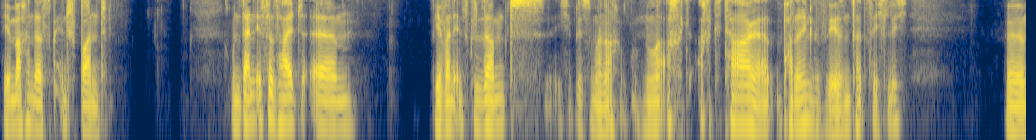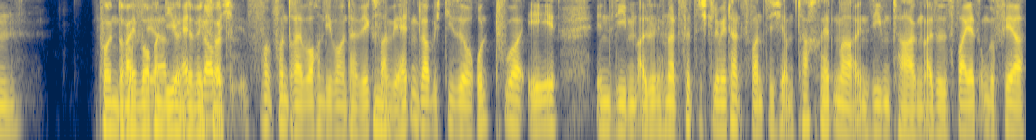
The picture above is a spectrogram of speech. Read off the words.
wir machen das entspannt. Und dann ist es halt, ähm, wir waren insgesamt, ich habe jetzt mal nach, nur acht, acht Tage paddeln gewesen tatsächlich. Ähm, von drei Wochen, die ihr unterwegs wart. Von, von, drei Wochen, die wir unterwegs mhm. waren. Wir hätten, glaube ich, diese Rundtour eh in sieben, also 140 Kilometer, 20 am Tag hätten wir in sieben Tagen. Also das war jetzt ungefähr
